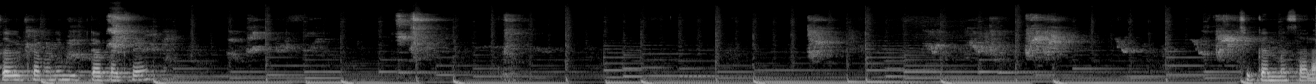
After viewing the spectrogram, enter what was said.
चवीप्रमाणे म्हणजे मीठ टाकायचं आहे. चिकन मसाला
